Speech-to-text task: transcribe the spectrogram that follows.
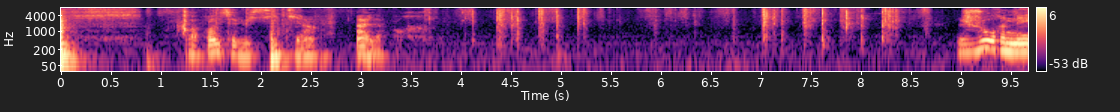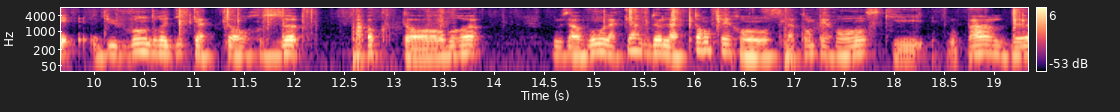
On va prendre celui-ci, tiens. Alors. Journée du vendredi 14 octobre nous avons la carte de la tempérance. La tempérance qui nous parle de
